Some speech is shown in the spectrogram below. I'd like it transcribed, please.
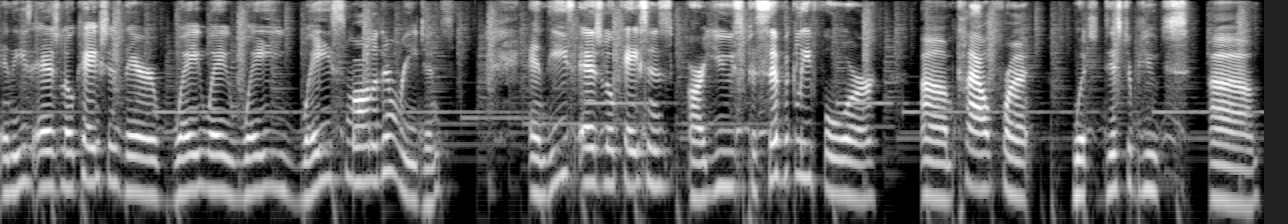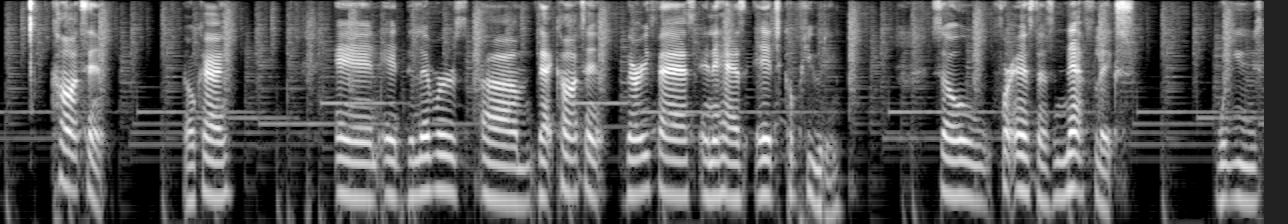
And these edge locations, they're way, way, way, way smaller than regions. And these edge locations are used specifically for um, CloudFront, which distributes um, content. Okay. And it delivers um, that content very fast and it has edge computing. So, for instance, Netflix will use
